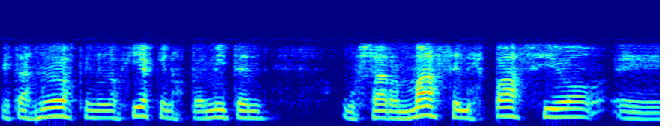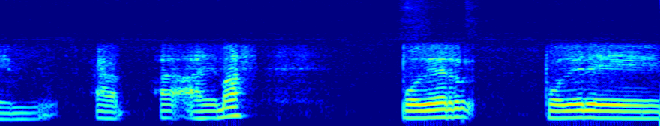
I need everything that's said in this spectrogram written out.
estas nuevas tecnologías que nos permiten usar más el espacio, eh, además poder, poder eh,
